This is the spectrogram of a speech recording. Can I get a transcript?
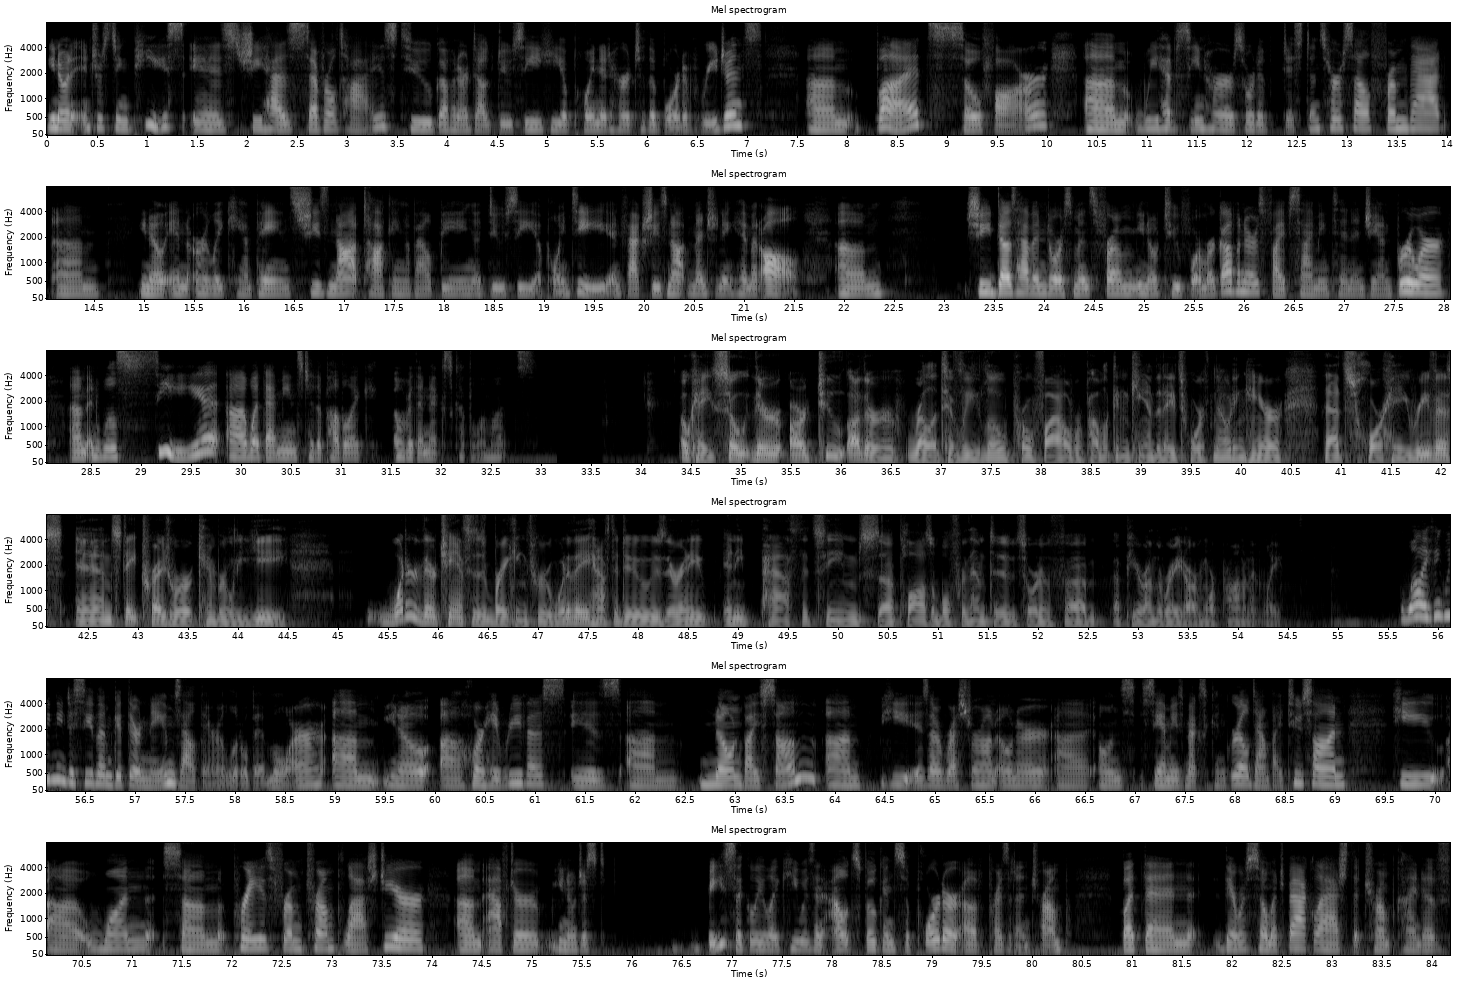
you know, an interesting piece is she has several ties to Governor Doug Ducey. He appointed her to the Board of Regents. Um, but so far, um, we have seen her sort of distance herself from that. Um, you know, in early campaigns, she's not talking about being a Ducey appointee. In fact, she's not mentioning him at all. She does have endorsements from, you know, two former governors, Fife Symington and Jan Brewer. Um, and we'll see uh, what that means to the public over the next couple of months. Okay, so there are two other relatively low profile Republican candidates worth noting here. That's Jorge Rivas and State Treasurer Kimberly Yee. What are their chances of breaking through? What do they have to do? Is there any any path that seems uh, plausible for them to sort of uh, appear on the radar more prominently? Well, I think we need to see them get their names out there a little bit more. Um, you know, uh, Jorge Rivas is um, known by some. Um, he is a restaurant owner, uh, owns Sammy's Mexican Grill down by Tucson. He uh, won some praise from Trump last year um, after, you know, just basically like he was an outspoken supporter of President Trump. But then there was so much backlash that Trump kind of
